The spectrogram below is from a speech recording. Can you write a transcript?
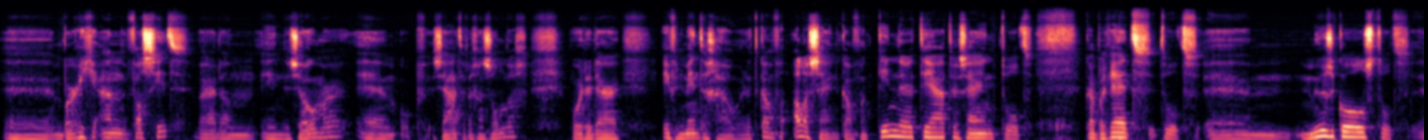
eh, een barretje aan vastzit. Waar dan in de zomer ehm, op zaterdag en zondag worden daar evenementen gehouden. Dat kan van alles zijn. Het kan van kindertheater zijn tot cabaret, tot ehm, musicals, tot eh,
